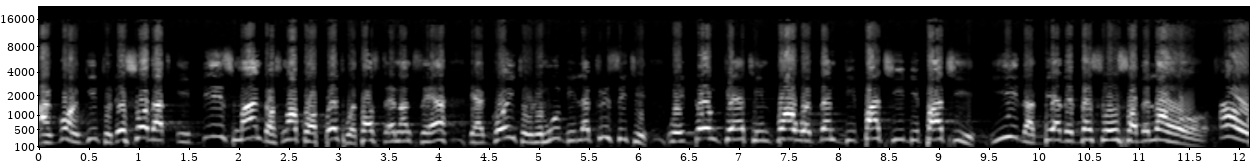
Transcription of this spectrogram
and go and give to this so that if this man does not cooperate with us tenants here, they are going to remove the electricity. We don't get involved with them. Depart ye, depart ye, ye that bear the vessels of the Lord. a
